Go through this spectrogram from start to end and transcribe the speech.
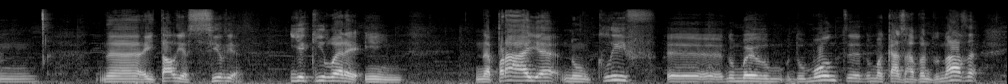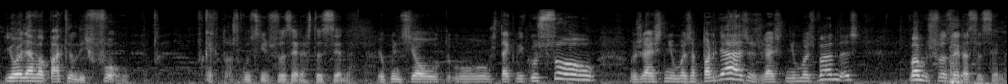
hum, na Itália, Sicília, e aquilo era em na praia, num cliff, uh, no meio do, do, monte, numa casa abandonada, e eu olhava para aquilo e disse: Fogo, porque é que nós conseguimos fazer esta cena? Eu conhecia os técnicos de som, os gajos tinham umas aparelhagens, os gajos tinham umas bandas, vamos fazer essa cena.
